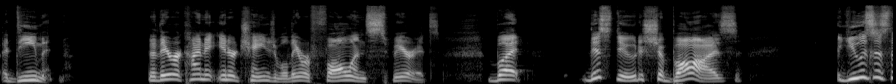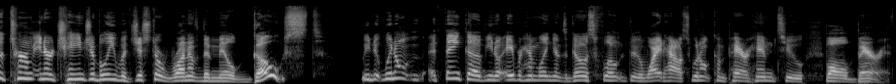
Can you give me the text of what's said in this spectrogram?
a demon. That they were kind of interchangeable. They were fallen spirits. But this dude, Shabazz, uses the term interchangeably with just a run of the mill ghost. We, we don't uh, think of, you know, Abraham Lincoln's ghost floating through the White House. We don't compare him to Ball Barrett.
